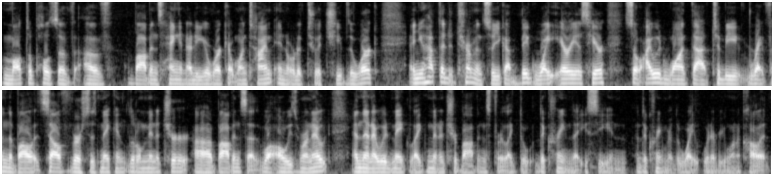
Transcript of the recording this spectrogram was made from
multiples of, of bobbins hanging out of your work at one time in order to achieve the work and you have to determine so you got big white areas here so I would want that to be right from the ball itself versus making little miniature uh, bobbins that will always run out and then I would make like miniature bobbins for like the, the cream that you see in the cream or the white whatever you want to call it.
